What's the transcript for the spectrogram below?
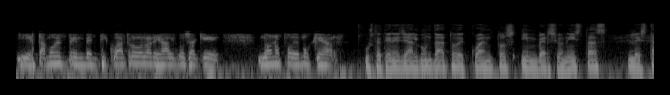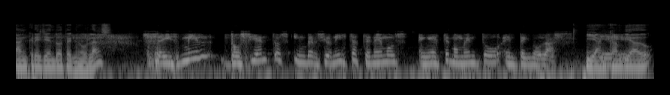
y estamos en 24 dólares algo, o sea que no nos podemos quejar. ¿Usted tiene ya algún dato de cuántos inversionistas le están creyendo a Tecnoglass? 6.200 inversionistas tenemos en este momento en Tecnolás. ¿Y han eh, cambiado,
